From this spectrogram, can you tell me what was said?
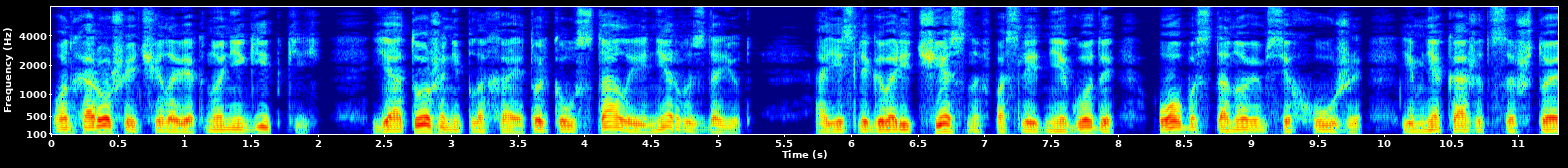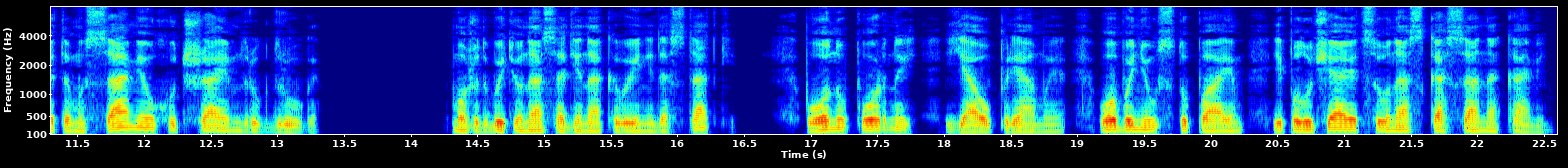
Он хороший человек, но не гибкий, я тоже неплохая, только усталые, нервы сдают. А если говорить честно, в последние годы оба становимся хуже, и мне кажется, что это мы сами ухудшаем друг друга. Может быть, у нас одинаковые недостатки? Он упорный, я упрямая, оба не уступаем, и получается у нас коса на камень.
